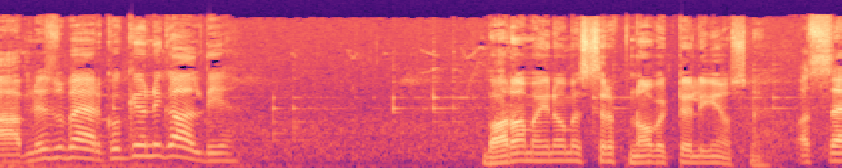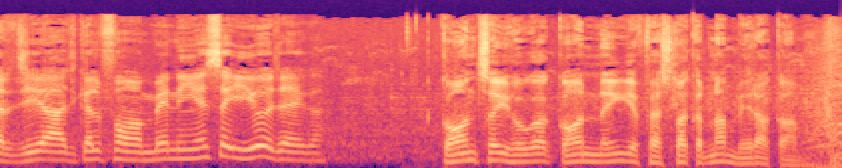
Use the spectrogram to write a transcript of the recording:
आपने जुबैर को क्यों निकाल दिया? बारह महीनों में सिर्फ़ नौ विकटे लिए हैं उसने। और सर जी आजकल फॉर्म में नहीं है सही हो जाएगा। कौन सही होगा कौन नहीं ये फैसला करना मेरा काम है।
